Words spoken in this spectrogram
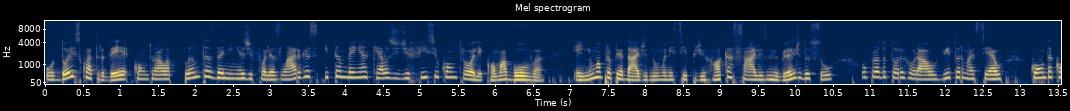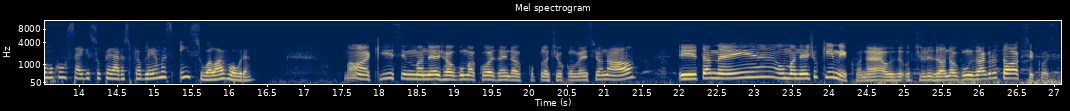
O 2,4-D controla plantas daninhas de folhas largas e também aquelas de difícil controle, como a buva. Em uma propriedade no município de Roca Salles, no Rio Grande do Sul, o produtor rural Vitor Marcial conta como consegue superar os problemas em sua lavoura. Bom, aqui se maneja alguma coisa ainda com o plantio convencional e também o manejo químico, né, utilizando alguns agrotóxicos.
